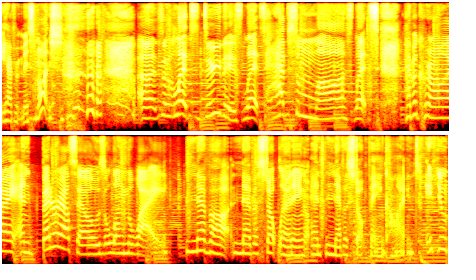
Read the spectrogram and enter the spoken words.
you haven't missed much. uh, so let's do this. Let's have some laughs. Let's have a cry and better ourselves along the way. Never, never stop learning and never stop being kind. If you're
